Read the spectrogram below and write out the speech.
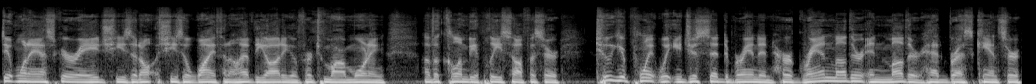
didn't want to ask her age. She's an she's a wife, and I'll have the audio of her tomorrow morning of a Columbia police officer. To your point, what you just said to Brandon, her grandmother and mother had breast cancer.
